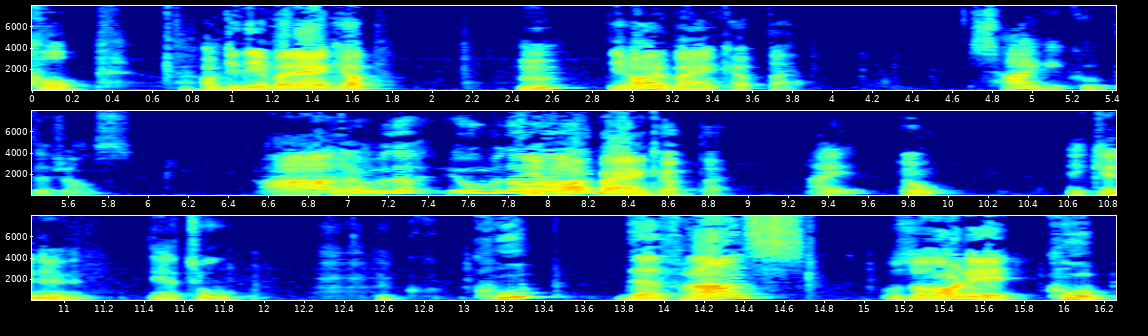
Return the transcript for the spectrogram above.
Coupe Har ikke de bare én cup? Hm? De har bare én cup der. Sa jeg ikke Coupe de France? Ah, det, Ja. men da, jo, men da De har bare én cup der. Nei. Jo. Ikke nå. Det er to. Coupe de France, og så har de Coop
